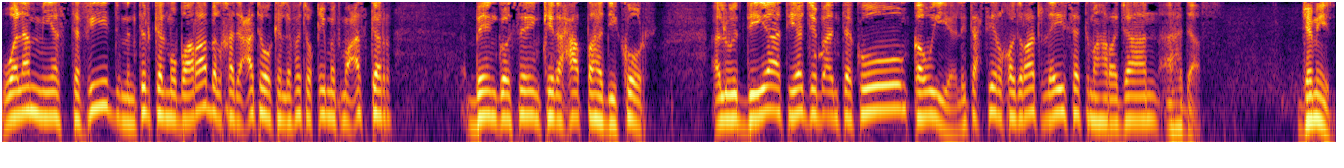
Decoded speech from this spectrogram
ولم يستفيد من تلك المباراة بل خدعته وكلفته قيمة معسكر بين قوسين كذا حاطها ديكور. الوديات يجب أن تكون قوية لتحسين القدرات ليست مهرجان أهداف. جميل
